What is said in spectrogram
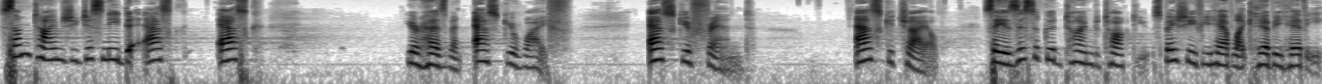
Sometimes you just need to ask, ask your husband, ask your wife, ask your friend, ask your child. Say, is this a good time to talk to you? Especially if you have like heavy, heavy,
